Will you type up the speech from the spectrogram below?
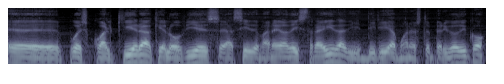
eh, pues cualquiera que lo viese así de manera distraída diría, bueno, este periódico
